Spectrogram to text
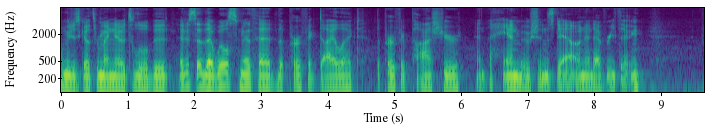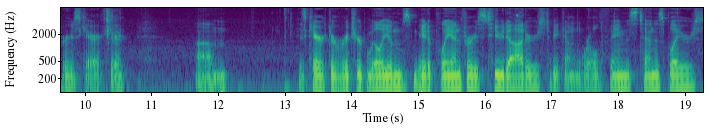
let me just go through my notes a little bit. I just said that Will Smith had the perfect dialect, the perfect posture, and the hand motions down and everything for his character. Um, his character Richard Williams made a plan for his two daughters to become world famous tennis players.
